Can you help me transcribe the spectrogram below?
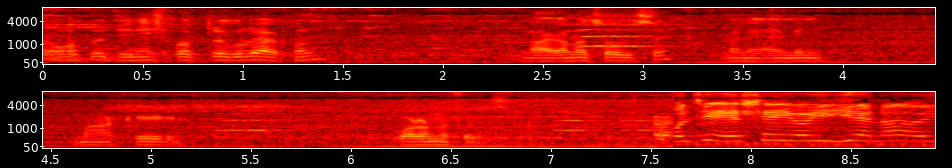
সমস্ত জিনিসপত্রগুলো এখন লাগানো চলছে মানে আই মিন মাকে পড়ানো চলছে বলছি এসেই ওই ইয়ে না ওই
